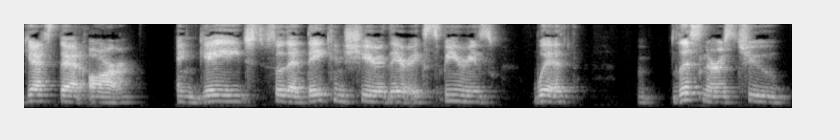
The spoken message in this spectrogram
guests that are engaged so that they can share their experience with listeners to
